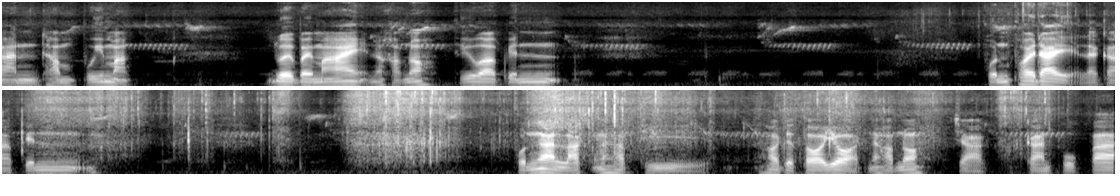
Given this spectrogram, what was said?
การทำปุ๋ยหมักด้วยใบไม้นะครับเนาะถือว่าเป็น ผลพลอยได้แล้วก็เป็น ผลงานหลักนะครับ ที่เราจะต่อยอดนะครับเนาะจากการปลูกปลา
